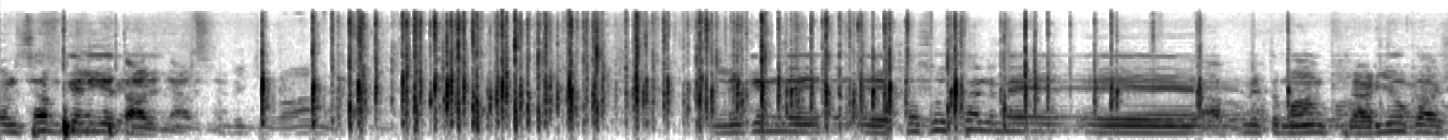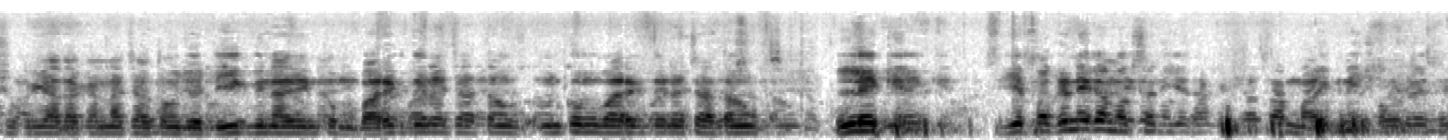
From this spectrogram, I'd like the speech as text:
ان سب کے لیے تعلیم۔ لیکن خصوصاً میں اپنے تمام کھلاڑیوں کا شکریہ ادا کرنا چاہتا ہوں جو لیگ ونر ان کو مبارک دینا چاہتا ہوں ان کو مبارک دینا چاہتا ہوں۔ لیکن یہ پکڑنے کا مقصد یہ تھا کہ صاحب مائک نہیں چھوڑ رہے تھے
